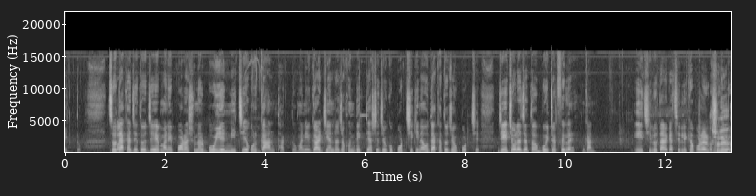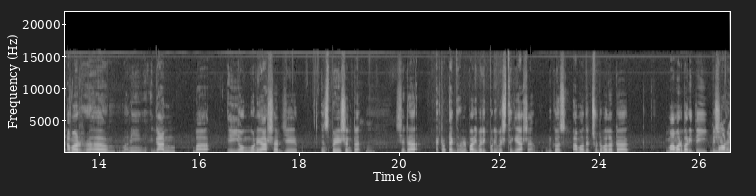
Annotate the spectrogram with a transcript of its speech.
লিখতো। সো দেখা যেত যে মানে পড়াশোনার বইয়ের নিচে ওর গান থাকতো। মানে গার্জিয়ানরা যখন দেখতে আসে যে ওকে পড়ছে কিনা ও দেখাতো যে ও পড়ছে যেই চলে যেত বইটা ফেলে গান। এই ছিল তার কাছে লেখাপড়ার আসলে আমার মানে গান বা এই অঙ্গনে আসার যে ইন্সপিরেশনটা সেটা একটা এক ধরনের পারিবারিক পরিবেশ থেকে আসা। বিকজ আমাদের ছোটবেলাটা মামার বাড়িতেই বেশিরভাগ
